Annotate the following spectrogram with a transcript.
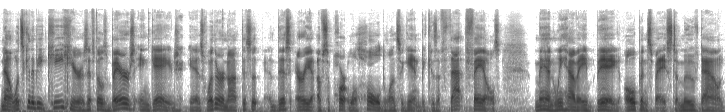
Now, what's going to be key here is if those bears engage is whether or not this this area of support will hold once again because if that fails, man, we have a big open space to move down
